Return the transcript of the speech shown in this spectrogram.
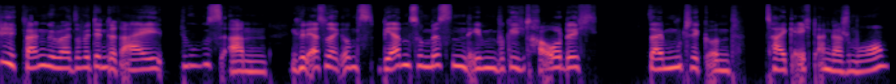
Fangen wir mal so mit den drei Do's an. Ich würde erst mal sagen, um es werden zu müssen, eben wirklich trau dich, sei mutig und zeig echt Engagement.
